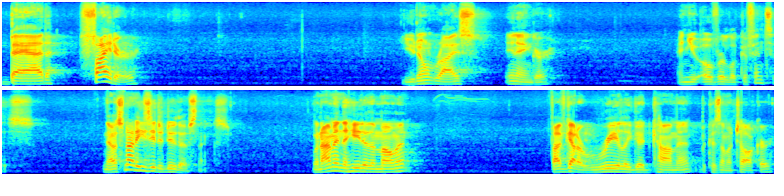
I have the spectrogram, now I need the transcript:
bad fighter, you don't rise in anger and you overlook offenses. Now, it's not easy to do those things. When I'm in the heat of the moment, if I've got a really good comment because I'm a talker,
